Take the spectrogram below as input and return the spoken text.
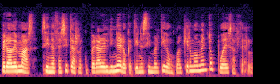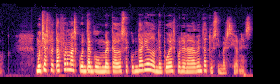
Pero además, si necesitas recuperar el dinero que tienes invertido en cualquier momento, puedes hacerlo. Muchas plataformas cuentan con un mercado secundario donde puedes poner a la venta tus inversiones.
